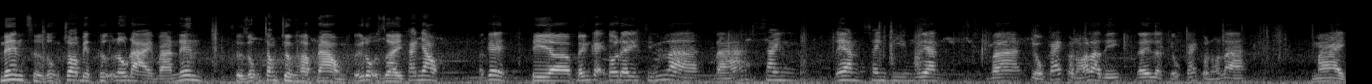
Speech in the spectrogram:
nên sử dụng cho biệt thự lâu đài và nên sử dụng trong trường hợp nào với độ dày khác nhau. Ok, thì ờ, bên cạnh tôi đây chính là đá xanh đen, xanh kim đen và kiểu cách của nó là gì? Đây là kiểu cách của nó là mài.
